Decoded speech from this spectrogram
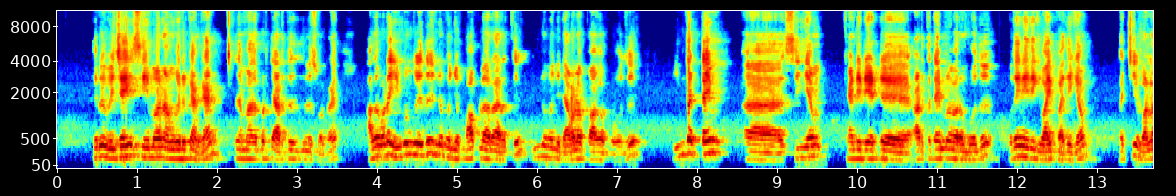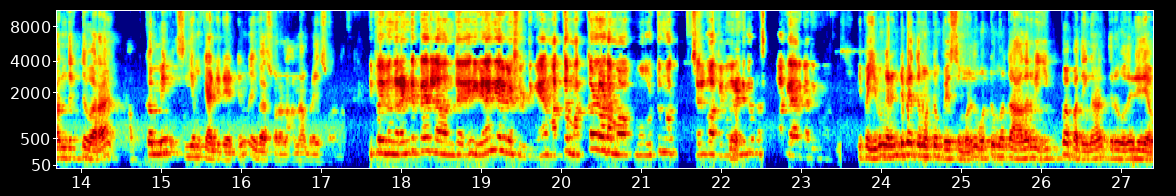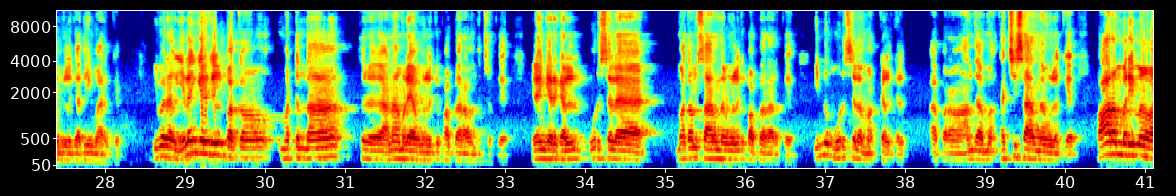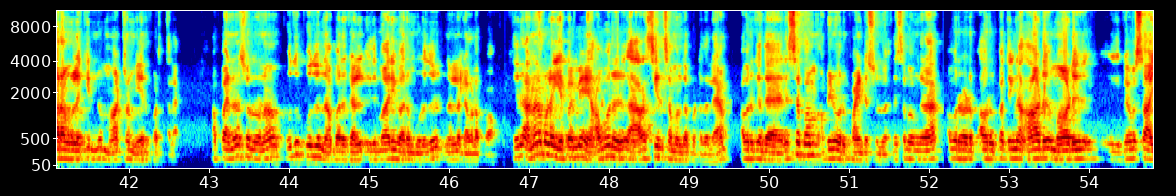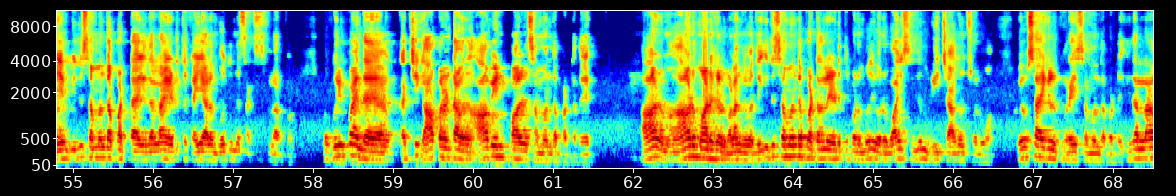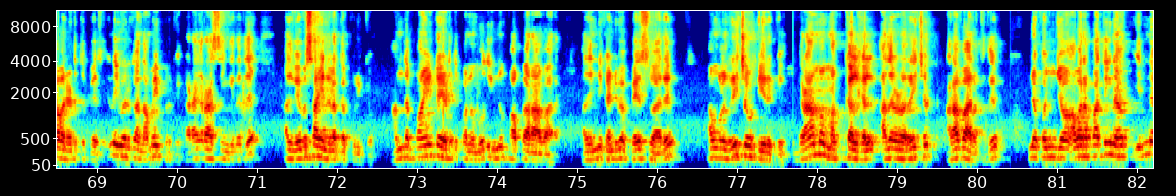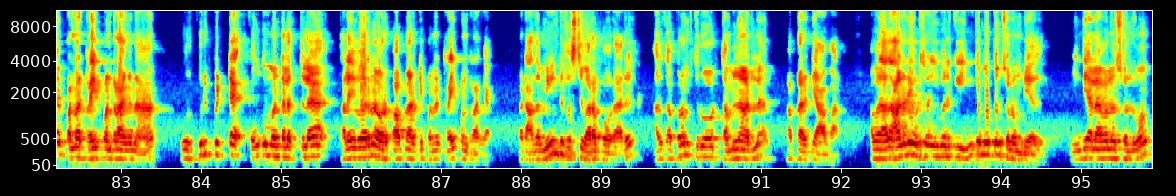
திரு விஜய் சீமான் அவங்க இருக்காங்க. நம்ம அதை பற்றி அடுத்த இதில் சொல்கிறேன் அதை விட இவங்க இது இன்னும் கொஞ்சம் பாப்புலரா இருக்கு. இன்னும் கொஞ்சம் டெவலப் ஆக போகுது. இந்த டைம் சிஎம் கேண்டிடேட்டு அடுத்த டைம்ல வரும்போது உதயநிதிக்கு வாய்ப்பு அதிகம். கட்சி வளர்ந்துட்டு வர அப்கமிங் சிஎம் கேண்டிடேட்னு இவர் சொல்லலாம் அண்ணாமலை சொல்லலாம். இப்ப இவங்க ரெண்டு பேர்ல வந்து இளைஞர்கள் சொல்லிட்டீங்க. மத்த மக்களோட ஒட்டுமொத்த செல்வாக்கு இவங்க ரெண்டு பேரும் செல்வாக்கு யாருக்கு அதிகமா இப்ப இவங்க ரெண்டு பேர்த்து மட்டும் பேசும்பொழுது ஒட்டுமொத்த ஆதரவு இப்ப பாத்தீங்கன்னா திரு உதயநிதி அவங்களுக்கு அதிகமா இருக்கு. இவர் இளைஞர்கள் பக்கம் மட்டும்தான் திரு அண்ணாமலை அவங்களுக்கு பாப்புலரா வந்துட்டு இருக்கு இளைஞர்கள் ஒரு சில மதம் சார்ந்தவங்களுக்கு பாப்புலரா இருக்கு. இன்னும் ஒரு சில மக்கள்கள் அப்புறம் அந்த ம- கட்சி சார்ந்தவங்களுக்கு பாரம்பரியமா வரவங்களுக்கு இன்னும் மாற்றம் ஏற்படுத்தல. அப்ப என்ன சொல்றோம்னா புது புது நபர்கள் இது மாதிரி வரும்பொழுது நல்ல டெவலப் ஆகும். திரு அண்ணாமலை எப்பவுமே அவரு அரசியல் சம்மந்தப்பட்டதுல அவருக்கு அந்த ரிஷபம் அப்படின்னு ஒரு பாயிண்ட் சொல்லுவார். ரிஷபம்னா அவரோட அவர் பார்த்தீங்கன்னா ஆடு மாடு விவசாயம் இது சம்மந்தப்பட்ட இதெல்லாம் எடுத்து கையாளும் போது இன்னும் சக்சஸ்ஃபுல்லா இருக்கும். குறிப்பாக குறிப்பா இந்த கட்சிக்கு ஆப்பனண்டா அவர் ஆவின் பால் சம்பந்தப்பட்டது. ஆடு ஆடு மாடுகள் வழங்குவது இது சம்பந்தப்பட்டதுல எடுத்து பண்ணும்போது ஒரு வாய்ஸ் இன்னும் ரீச் ஆகும்னு சொல்லுவோம் விவசாயிகள் குறை சம்பந்தப்பட்டது இதெல்லாம் அவர் எடுத்து பேசு இவருக்கு அந்த அமைப்பு இருக்கு. கடகராசிங்கிறது அது விவசாய நிலத்தை குறிக்கும். அந்த பாயிண்ட்டை எடுத்து பண்ணும்போது இன்னும் பாப்புலர் ஆவார். அது இன்னும் கண்டிப்பா பேசுவாரு. அவங்களுக்கு ரீச் அவுட் இருக்கு. கிராம மக்கள்கள் அதோட ரீச் அவுட் அளவா இருக்குது. இன்னும் கொஞ்சம் அவரை பார்த்தீங்கன்னா என்ன பண்ண ட்ரை பண்றாங்கன்னா ஒரு குறிப்பிட்ட கொங்கு மண்டலத்துல தலைவர்னு அவர் பாப்புலாரிட்டி பண்ண ட்ரை பண்றாங்க. பட் அதை மீண்டும் ஃபர்ஸ்ட் வர போறாரு அதுக்கப்புறம் த்ரூ அவுட் தமிழ்நாடுல பாப்புலாரிட்டி ஆவார். அவர் அது ஆல்ரெடி ஒரு இவருக்கு இங்க மட்டும் சொல்ல முடியாது. இந்தியா லெவல்ல சொல்லுவோம்.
